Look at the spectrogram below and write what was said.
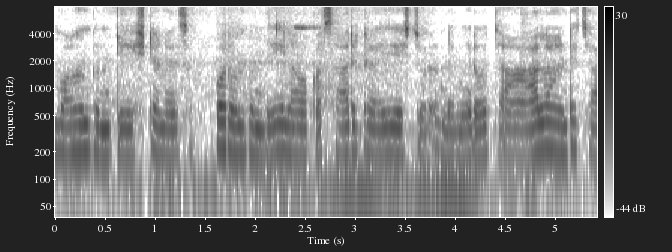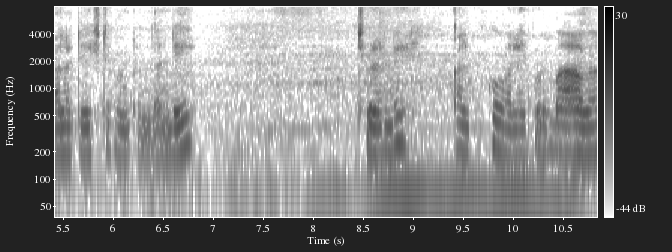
బాగుంటుంది టేస్ట్ అనేది సూపర్ ఉంటుంది. ఇలా ఒకసారి ట్రై చేసి చూడండి మీరు. చాలా అంటే చాలా టేస్ట్గా ఉంటుందండి. చూడండి. కలుపుకోవాలి ఇప్పుడు బాగా.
